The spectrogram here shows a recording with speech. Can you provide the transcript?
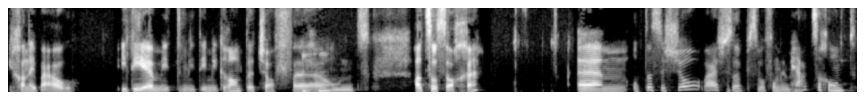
ich habe eben auch Ideen mit, mit Immigranten zu arbeiten und halt so Sachen. Ähm, und das ist schon, weißt du, so etwas, was von meinem Herzen kommt.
